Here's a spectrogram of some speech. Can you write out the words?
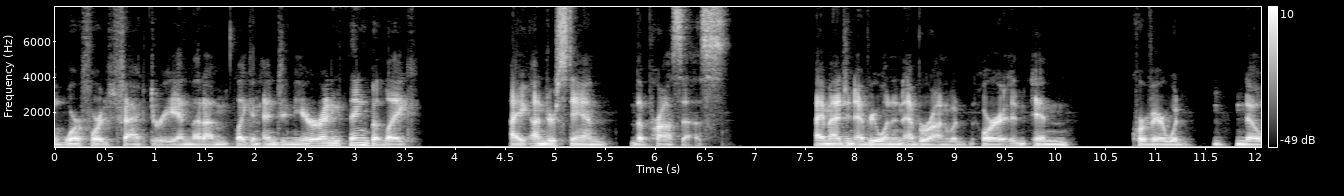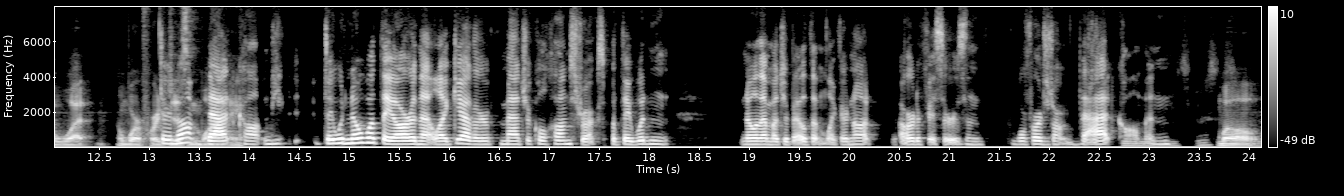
Warforged factory and that I'm like an engineer or anything, but like I understand the process. I imagine everyone in Eberron would or in, in Corvair would know what a Warforged they're is not and why. that com- y- they would know what they are and that like yeah, they're magical constructs, but they wouldn't know that much about them. Like they're not artificers and Warforged aren't that common well,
